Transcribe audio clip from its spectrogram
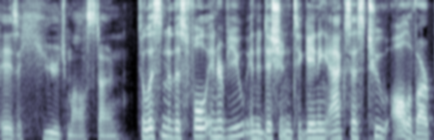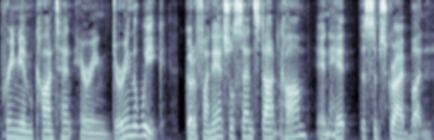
is a huge milestone. To listen to this full interview, in addition to gaining access to all of our premium content airing during the week, go to financialsense.com and hit the subscribe button.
